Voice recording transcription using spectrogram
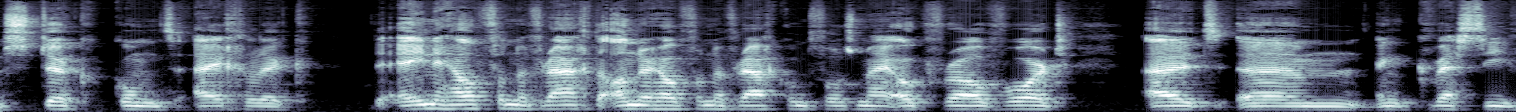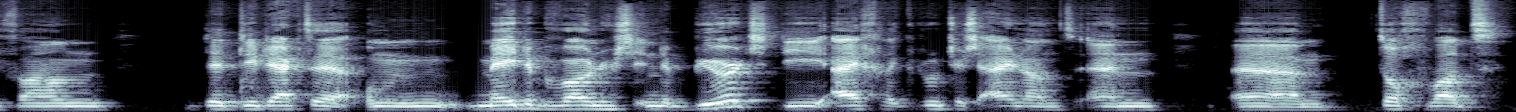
stuk komt eigenlijk de ene helft van de vraag. De andere helft van de vraag komt volgens mij ook vooral voort uit um, een kwestie van de directe om medebewoners in de buurt, die eigenlijk Routers Eiland een um, toch wat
